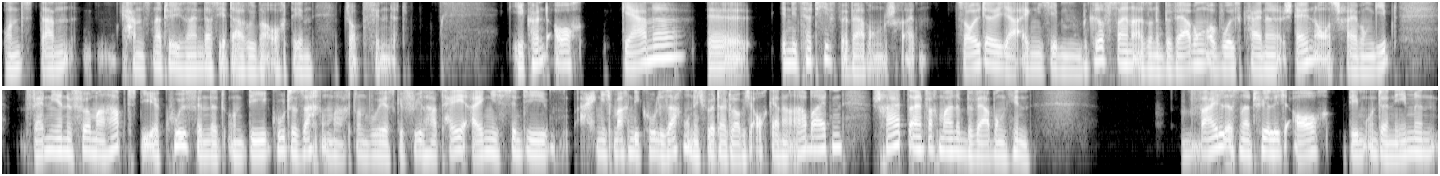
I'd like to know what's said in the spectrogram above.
Und dann kann es natürlich sein, dass ihr darüber auch den Job findet. Ihr könnt auch gerne äh, Initiativbewerbungen schreiben. Sollte ja eigentlich eben ein Begriff sein, also eine Bewerbung, obwohl es keine Stellenausschreibung gibt. Wenn ihr eine Firma habt, die ihr cool findet und die gute Sachen macht und wo ihr das Gefühl habt, hey, eigentlich sind die, eigentlich machen die coole Sachen und ich würde da, glaube ich, auch gerne arbeiten, schreibt einfach mal eine Bewerbung hin. Weil es natürlich auch dem Unternehmen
